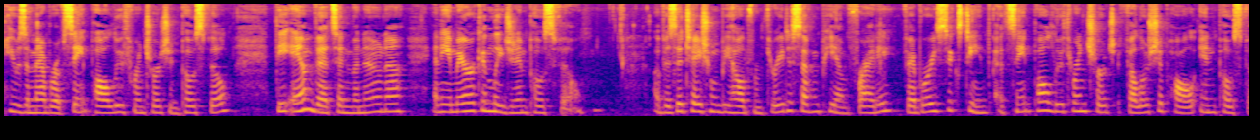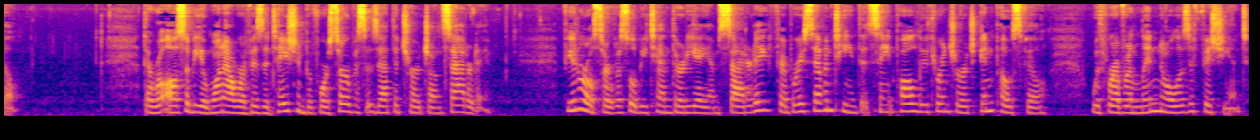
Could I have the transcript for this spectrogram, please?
He was a member of St. Paul Lutheran Church in Postville, the AMVETS in Monona, and the American Legion in Postville. A visitation will be held from 3 to 7 p.m. Friday, February 16th at St. Paul Lutheran Church Fellowship Hall in Postville. There will also be a 1-hour visitation before services at the church on Saturday. Funeral service will be 10:30 a.m. Saturday, February 17th at St. Paul Lutheran Church in Postville with Reverend Lynn Knoll as officiant.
